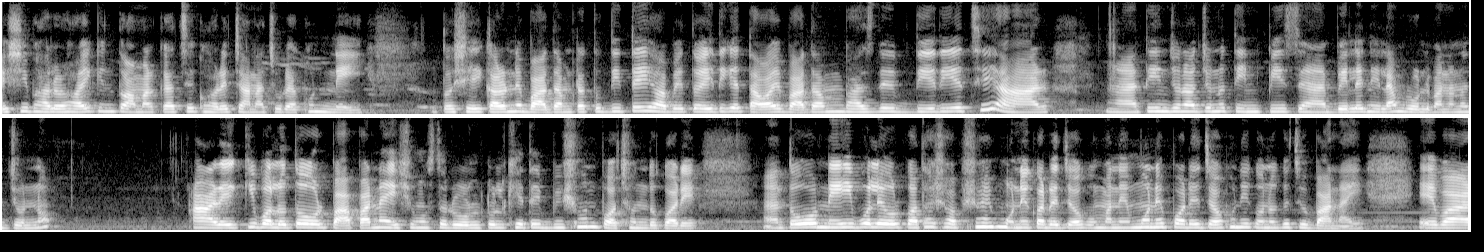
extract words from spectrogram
বেশি ভালো হয়, কিন্তু আমার কাছে ঘরে চানাচুর এখন নেই। তো সেই কারণে বাদামটা তো দিতেই হবে। তো এইদিকে তাওয়ায় বাদাম ভাজতে দিয়ে দিয়েছি, আর তিনজনের জন্য তিন পিস বেলে নিলাম রোল বানানোর জন্য। আর এই কী বলো তো ওর পাপা না এই সমস্ত রোল টোল খেতে ভীষণ পছন্দ করে। তো ও নেই বলে ওর কথা সবসময় মনে করে যখন মানে মনে পড়ে যখনই কোনো কিছু বানাই। এবার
